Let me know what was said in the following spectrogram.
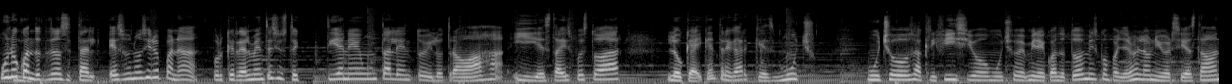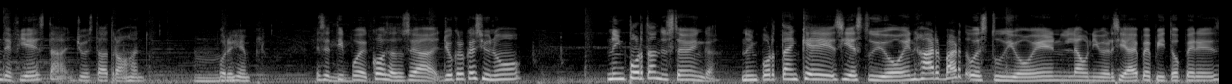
uno Sí. cuando es de no sé tal, eso no sirve para nada, porque realmente si usted tiene un talento y lo trabaja y está dispuesto a dar lo que hay que entregar, que es mucho mucho sacrificio, mucho de, mire, cuando todos mis compañeros en la universidad estaban de fiesta, yo estaba trabajando Mm. por ejemplo. Ese Sí. tipo de cosas. O sea, yo creo que si uno, no importa dónde usted venga, no importa en que si estudió en Harvard o estudió en la Universidad de Pepito Pérez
